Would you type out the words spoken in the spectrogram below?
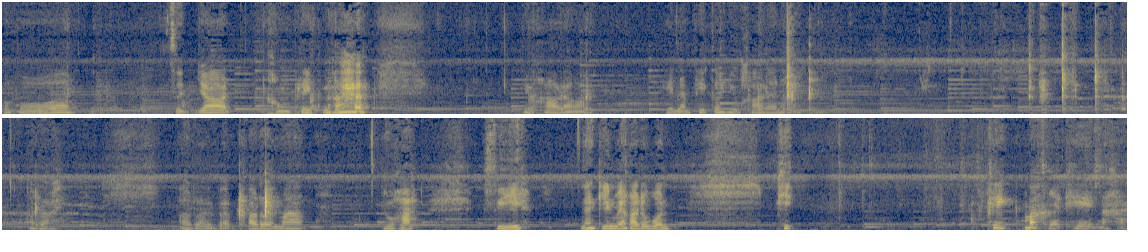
โอ้โห สุดยอด ของพริกนะคะหิวข้าวแล้วอะเห็นน้ำพริกก็หิวข้าวแล้วนะคะอร่อยอร่อยแบบอร่อยมาก ดูค่ะ สีน่ากินไหมคะทุกคนพริกพริกมะเขือเทศนะคะ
